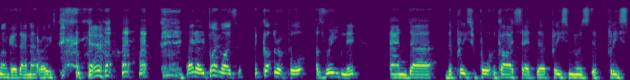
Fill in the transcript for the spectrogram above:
won't go down that road. Yeah. anyway, the point was, I got the report. I was reading it, and uh, the police report. The guy said the policeman was the police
